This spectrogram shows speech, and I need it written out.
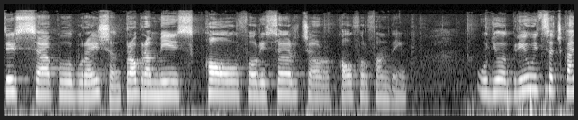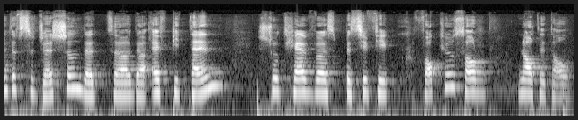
this uh, collaboration. Program means call for research or call for funding. Would you agree with such kind of suggestion that uh, the FP10 should have a specific focus or not at all?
